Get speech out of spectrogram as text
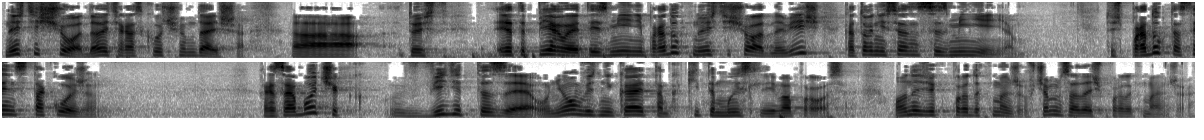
Но есть еще, давайте раскручиваем дальше. А, То есть это первое, это изменение продукта, но есть еще одна вещь, которая не связана с изменением. То есть продукт останется такой же, Разработчик видит ТЗ, у него возникают там какие-то мысли и вопросы. Он идет к продукт менеджеру В чем задача продукт менеджера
